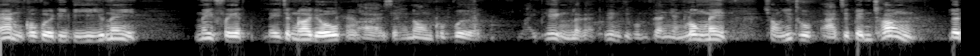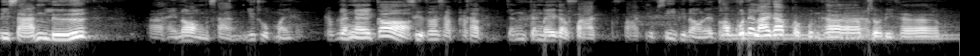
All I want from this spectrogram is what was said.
งาน cover ดีๆ อยู่ในในเฟซเลยจักหน้อยเดี๋ยวครับเอ่อจะให้น้อง cover หลายเพลงแล้วก็เพลงที่ผมแต่งอย่างลงในช่อง YouTube อาจจะเป็นช่องเลือดอีสานหรืออ่าให้น้องสร้าง YouTube ใหม่ครับยังไงก็สื่อโทรศัพท์ครับครับจังจังใดกับฝากฝาก FC พี่น้องเลยขอบคุณหลายๆครับ ขอบคุณครับ สวัสดีครับ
